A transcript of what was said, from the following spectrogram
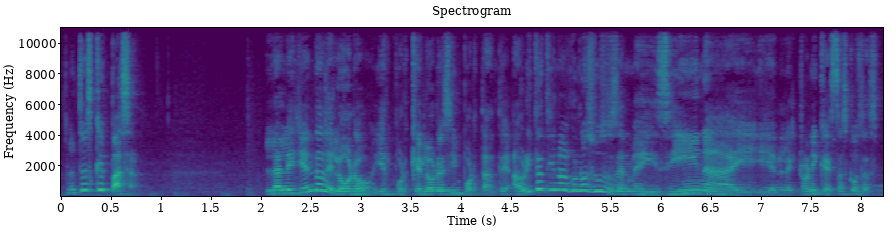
Entonces, ¿qué pasa? La leyenda del oro y el por qué el oro es importante. Ahorita tiene algunos usos en medicina y, en electrónica, estas cosas,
